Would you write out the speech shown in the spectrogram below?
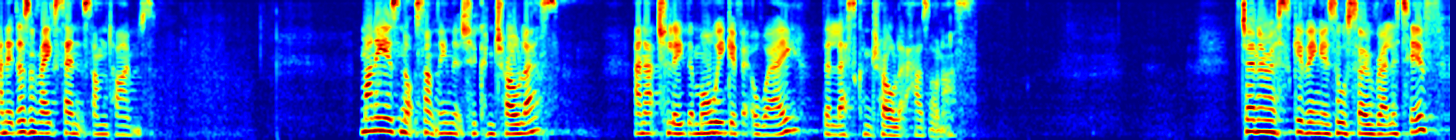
and it doesn't make sense sometimes. Money is not something that should control us, and actually, the more we give it away, the less control it has on us. Generous giving is also relative.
